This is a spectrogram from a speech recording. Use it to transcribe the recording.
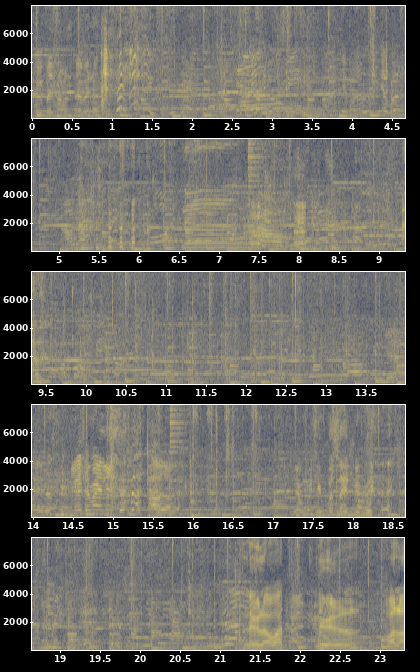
เธอไปโน่นเธอไปโน่นอย่า ใช่ไหมนี่เอายังยังไม่ถึงเปอร์เซ็นต์หนึ่งเลยหรือแล้วว่าหรือว่าเรา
